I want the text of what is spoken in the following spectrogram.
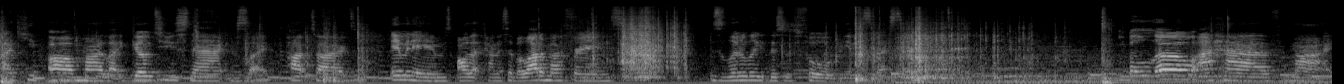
I keep all my like go-to snacks, like Pop-Tarts, M&Ms, all that kind of stuff. A lot of my friends, is literally, this is full beginning of semester. Below I have my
